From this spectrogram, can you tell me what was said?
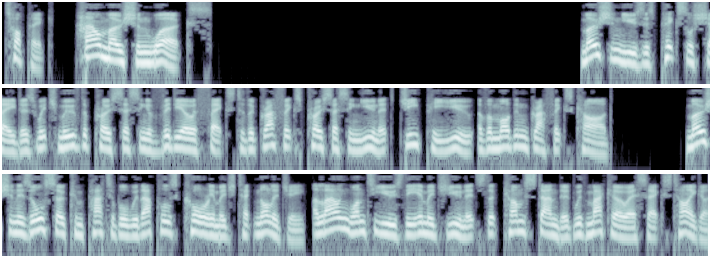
Topic: How motion works. Motion uses pixel shaders which move the processing of video effects to the graphics processing unit (GPU) of a modern graphics card. Motion is also compatible with Apple's Core Image technology, allowing one to use the image units that come standard with Mac OS X Tiger.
